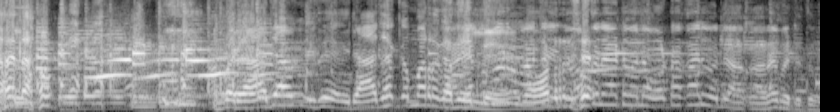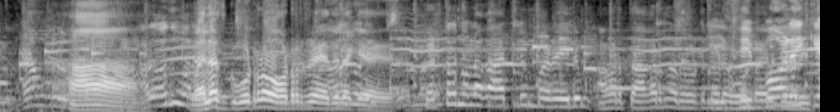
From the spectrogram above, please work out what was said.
അതല്ല. അപ്പൊ രാജാ ഇത് രാജാക്കന്മാരുടെ കഥയല്ലേ? അതേ ആ വല്ല സ്കൂട്ടറോ ഓർഡറോ ഏതിലൊക്കെ? പെട്ടെന്നുള്ള കാറ്റിലും മഴയിലും അവർ തകർന്ന റോട്ടിലൂടെ സിംബോളിക്.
